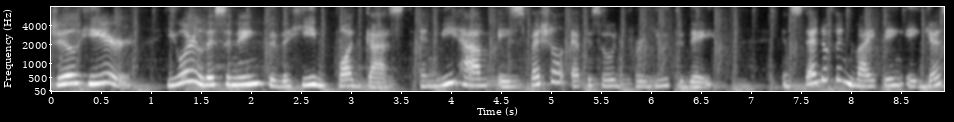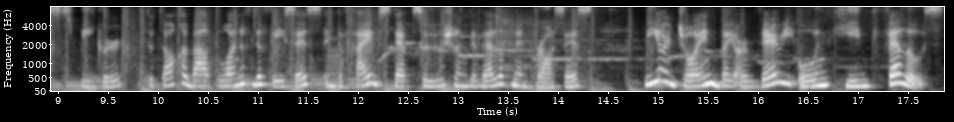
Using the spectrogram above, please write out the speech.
Jill here. You are listening to the HEED podcast, and we have a special episode for you today. Instead of inviting a guest speaker to talk about one of the phases in the five step solution development process, we are joined by our very own HEED Fellows.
